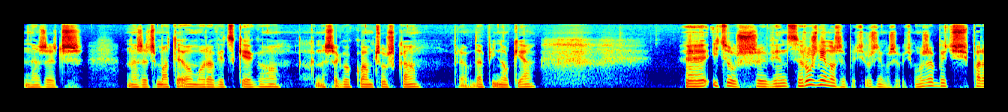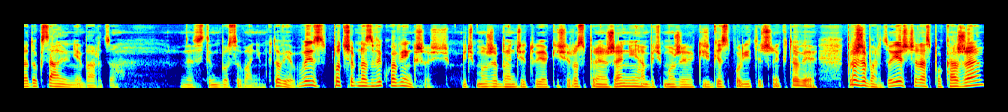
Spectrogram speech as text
na rzecz, na rzecz Mateo Morawieckiego, naszego kłamczuszka, prawda, Pinokia. E, I cóż, więc różnie może być, różnie może być. Może być paradoksalnie bardzo z tym głosowaniem. Kto wie, bo jest potrzebna zwykła większość. Być może będzie tu jakieś rozprężenie, a być może jakiś gest polityczny. Kto wie. Proszę bardzo, jeszcze raz pokażę.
